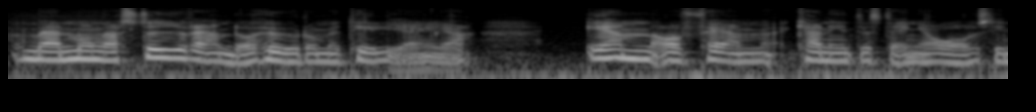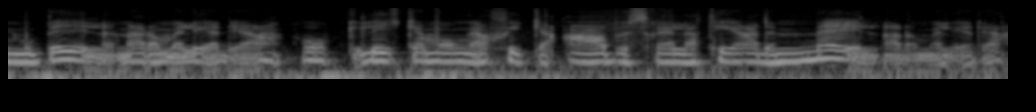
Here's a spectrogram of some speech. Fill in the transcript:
men många styr ändå hur de är tillgängliga. En av fem kan inte stänga av sin mobil när de är lediga och lika många skickar arbetsrelaterade mejl när de är lediga.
